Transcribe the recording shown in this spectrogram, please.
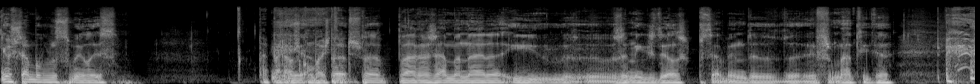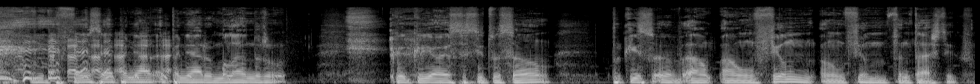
Eu chamo o Bruce Willis. Para parar os comboios para, todos. para- para arranjar maneira e uh, os amigos deles que percebem de, de informática e a preferência é apanhar, apanhar o malandro que criou essa situação porque isso uh, há, um- há um filme há um filme fantástico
